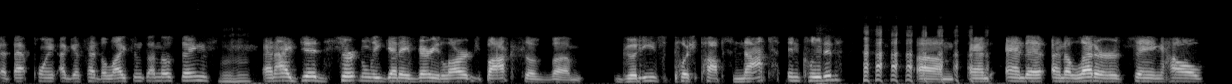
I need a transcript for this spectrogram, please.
at that point I guess had the license on those things, mm-hmm. and I did certainly get a very large box of um, goodies, push pops not included, um, and and a, and a letter saying how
